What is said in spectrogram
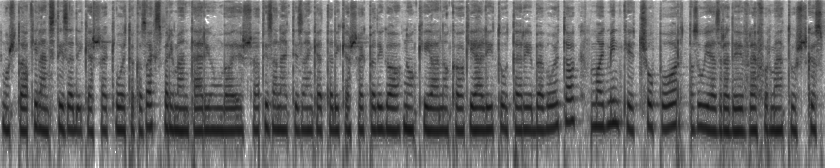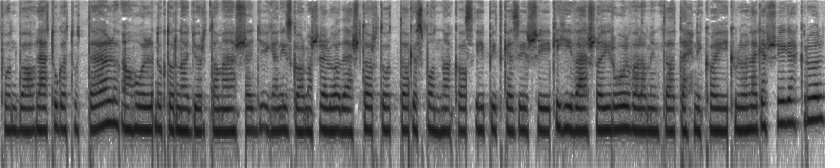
Most a 9-10-esek voltak az experimentáriumba, és a 11-12-esek pedig a Nokia-nak a kiállító terébe voltak. Majd mindkét csoport az új ezredév református központba látogatott el, ahol dr. Nagy György Tamás egy igen izgalmas előadást tartott a központnak az építkezési kihívásairól, valamint a technikai különlegességekről.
